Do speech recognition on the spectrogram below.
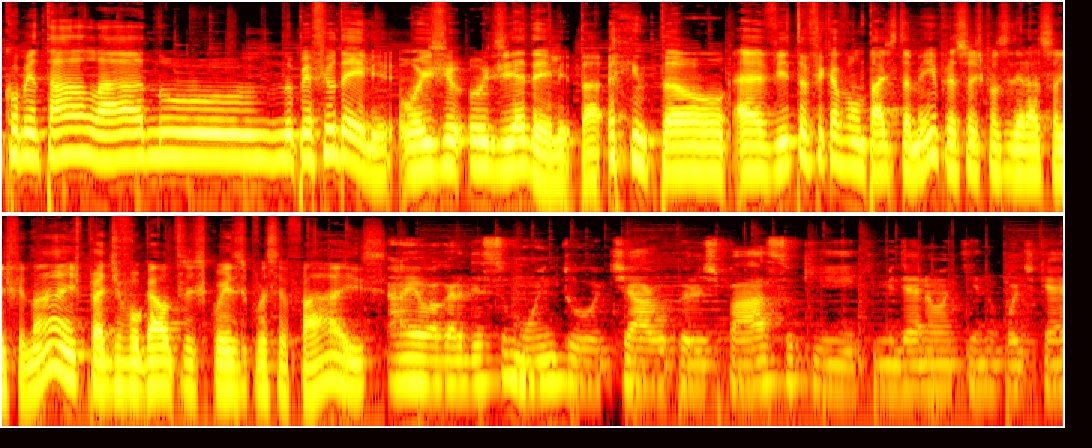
comentar lá no, no perfil dele. Hoje o dia é dele, tá? Então, é, Vitor, fica à vontade também para suas considerações finais, pra divulgar outras coisas que você faz. Ah, eu agradeço muito, Thiago, pelo espaço que, que me deram aqui no podcast.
